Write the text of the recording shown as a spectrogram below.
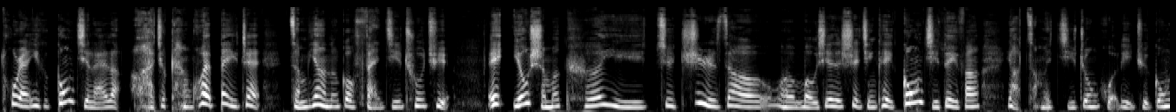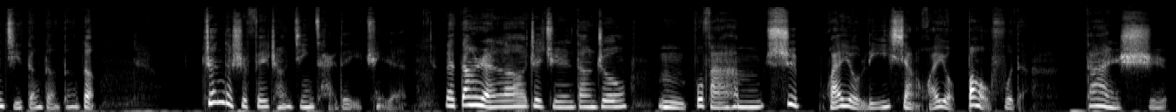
突然一个攻击来了，哇，就赶快备战，怎么样能够反击出去？哎，有什么可以去制造呃某些的事情，可以攻击对方？要怎么集中火力去攻击？等等等等，真的是非常精彩的一群人。那当然了，这群人当中，嗯，不乏他们是怀有理想、怀有抱负的。但是，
